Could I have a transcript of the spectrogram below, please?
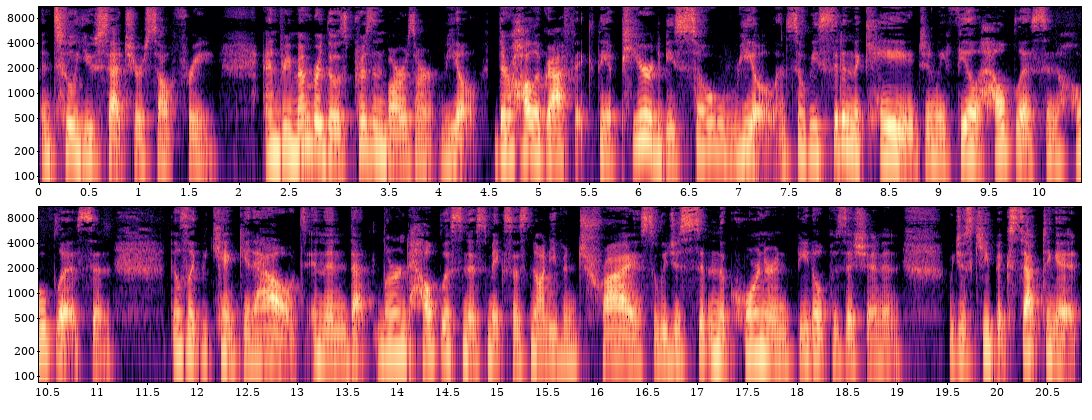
until you set yourself free. And remember, those prison bars aren't real. They're holographic. They appear to be so real. And so we sit in the cage and we feel helpless and hopeless and feels like we can't get out. And then that learned helplessness makes us not even try. So we just sit in the corner in fetal position and we just keep accepting it.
